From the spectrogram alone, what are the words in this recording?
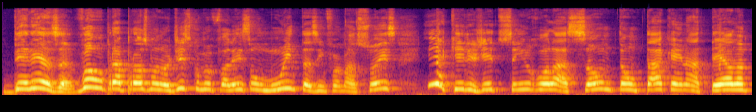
Beleza? Vamos para a próxima notícia. Como eu falei, são muitas informações e aquele jeito sem enrolação. Então taca aí na tela.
